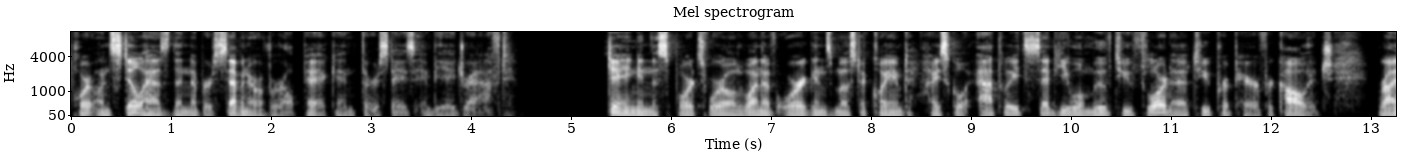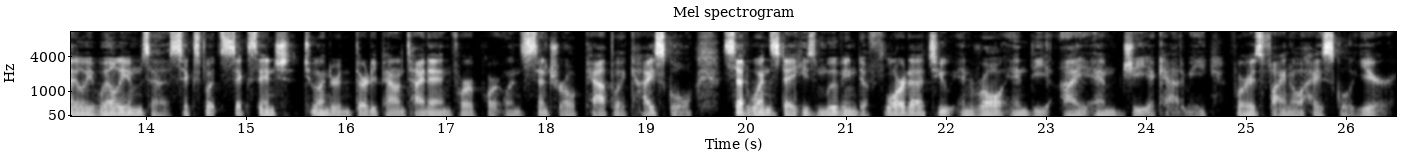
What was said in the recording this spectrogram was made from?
Portland still has the number 7 overall pick in Thursday's NBA draft. Staying in the sports world, one of Oregon's most acclaimed high school athletes said he will move to Florida to prepare for college. Riley Williams, a six foot six inch, 230 pound tight end for Portland Central Catholic High School, said Wednesday he's moving to Florida to enroll in the IMG Academy for his final high school year.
